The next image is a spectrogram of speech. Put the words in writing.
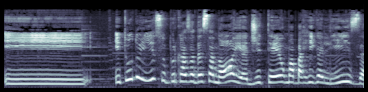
E. E tudo isso por causa dessa noia de ter uma barriga lisa,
